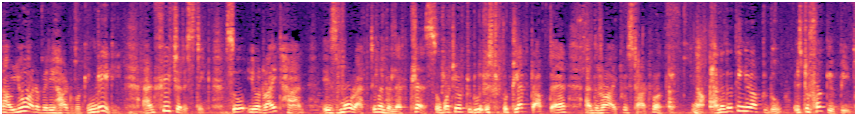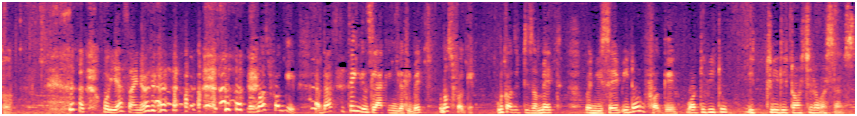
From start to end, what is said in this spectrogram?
Now you are a very hard-working lady and futuristic. So your right hand is more active and the left less. So what you have to do is to put left up there and the right will start working. Now another thing you have to do is to forgive people. Well, yes, I know that. You must forgive. And that's the thing is lacking a little bit. You must forgive. Because it is a myth. When we say we don't forgive, what do we do? We really torture ourselves,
